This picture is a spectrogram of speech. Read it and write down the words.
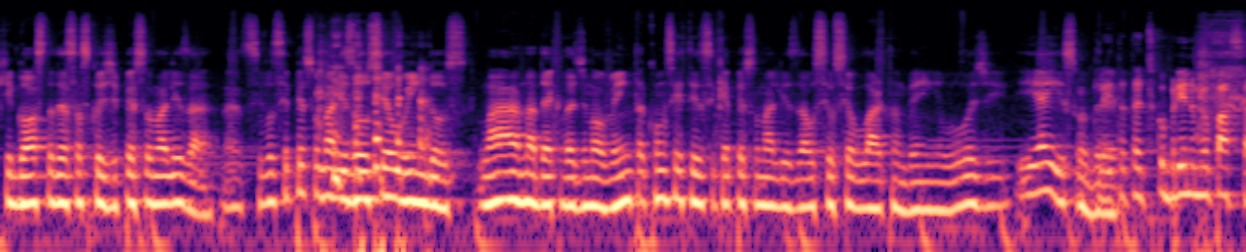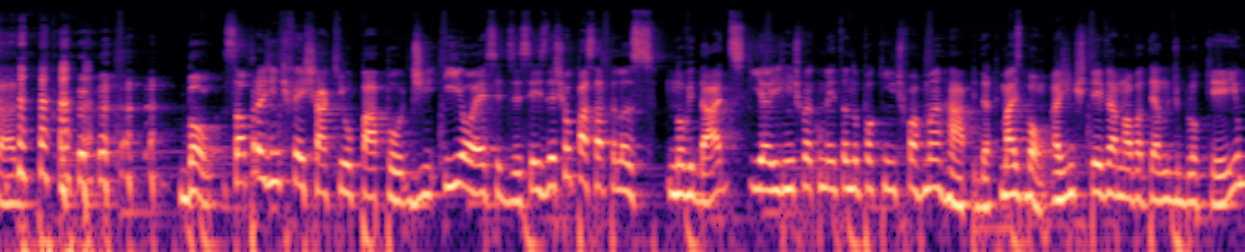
que gosta dessas coisas de personalizar. Né? Se você personalizou o seu Windows lá na década de 90, com certeza você quer personalizar o seu celular também hoje. E é isso, André. O Cleiton tá descobrindo o meu passado. Bom, só pra gente fechar aqui o papo de iOS 16, deixa eu passar pelas novidades e aí a gente vai comentando um pouquinho de forma rápida. Mas bom, a gente teve a nova tela de bloqueio,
